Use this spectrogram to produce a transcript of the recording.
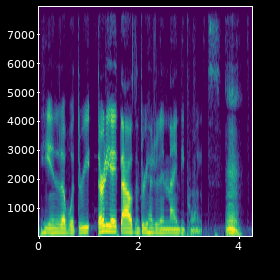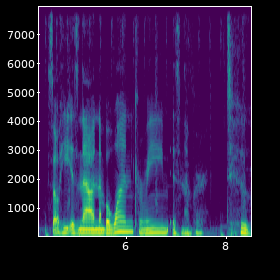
he ended up with three thirty-eight thousand three hundred and ninety points. Mm. So he is now number one. Kareem is number two.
